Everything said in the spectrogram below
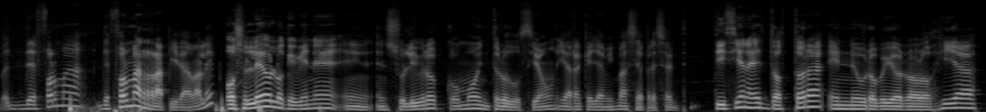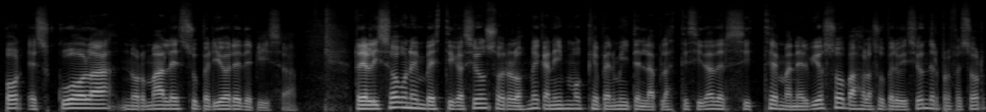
de forma, de forma rápida, ¿vale? Os leo lo que viene en, en su libro como introducción y ahora que ella misma se presente. Tiziana es doctora en neurobiología por Escuela Normales Superiores de Pisa. Realizó una investigación sobre los mecanismos que permiten la plasticidad del sistema nervioso bajo la supervisión del profesor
